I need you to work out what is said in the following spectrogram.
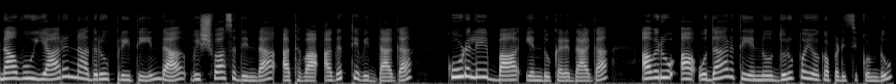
ನಾವು ಯಾರನ್ನಾದರೂ ಪ್ರೀತಿಯಿಂದ, ವಿಶ್ವಾಸದಿಂದ ಅಥವಾ ಅಗತ್ಯವಿದ್ದಾಗ ಕೂಡಲೇ ಬಾ ಎಂದು ಕರೆದಾಗ ಅವರು ಆ ಉದಾರತೆಯನ್ನು ದುರುಪಯೋಗಪಡಿಸಿಕೊಂಡು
